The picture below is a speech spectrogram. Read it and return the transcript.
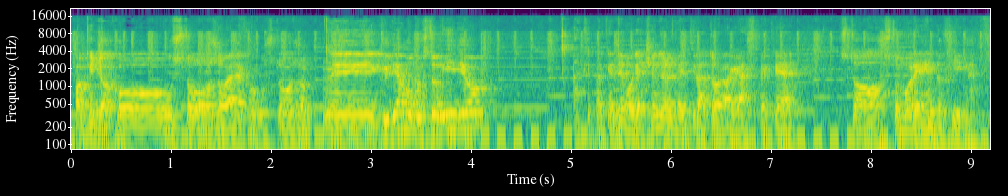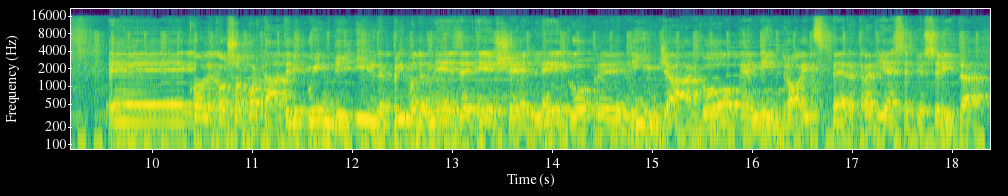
qualche gioco gustoso ecco gustoso. E chiudiamo questo video anche perché devo riaccendere il ventilatore ragazzi perché sto, sto morendo figa eh, con le console portatili quindi il primo del mese esce Lego eh, Ninjago eh, Nindroids per 3DS e PS Vita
